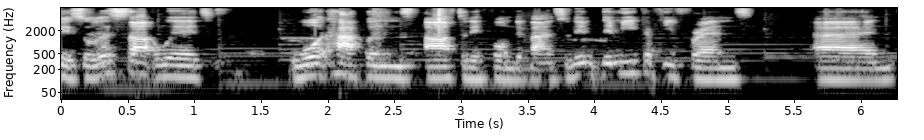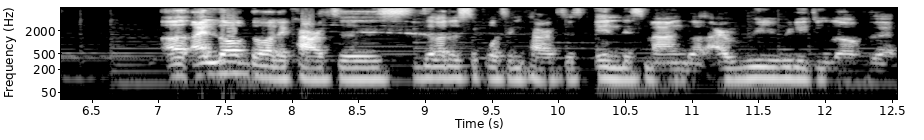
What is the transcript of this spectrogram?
Okay, so let's start with what happens after they form the band. So they, they make a few friends, and uh, I love the other characters, the other supporting characters in this manga. I really, really do love them.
